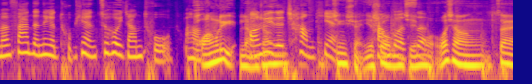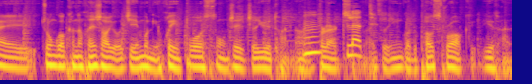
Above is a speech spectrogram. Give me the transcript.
们发的那个图片最后一张图啊，黄绿两黄绿的唱片精选也是我们节目。我想在中国可能很少有节目里会播送这支乐团啊、嗯 b l u r Blurt 来自英国的 Post Rock 乐团。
